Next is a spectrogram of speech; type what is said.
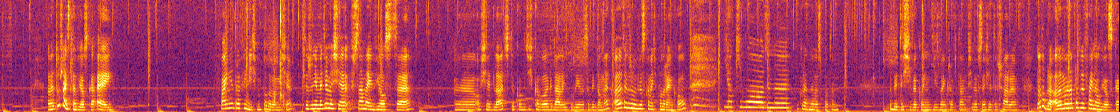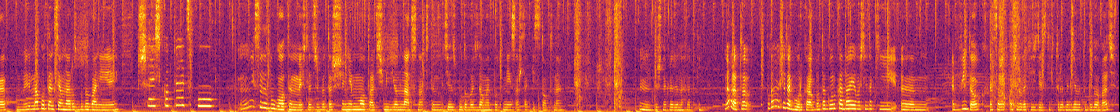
Ale duża jest ta wioska, ej. Fajnie trafiliśmy, podoba mi się. Myślę, że nie będziemy się w samej wiosce osiedlać, tylko gdzieś kawałek dalej zbudujemy sobie domek, ale tak, żeby wioskę mieć pod ręką. Jaki ładny! Ukradnę was potem. Lubię te siwe koniki z Minecrafta, siwe w sensie te szare. No dobra, ale mamy naprawdę fajną wioskę. Ma potencjał na rozbudowanie jej. Cześć kotecku! Nie chcę za długo o tym myśleć, żeby też się nie motać milion lat nad tym, gdzie zbudować domek, bo to nie jest aż tak istotne. Hmm, pyszne kradzione chlebki. Dobra, to podoba mi się ta górka, bo ta górka daje właśnie taki widok na cały ośrodek jeździecki, który będziemy tu budować.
